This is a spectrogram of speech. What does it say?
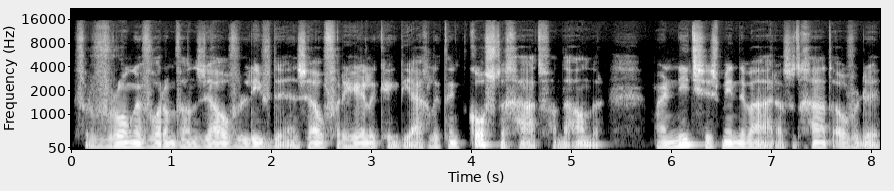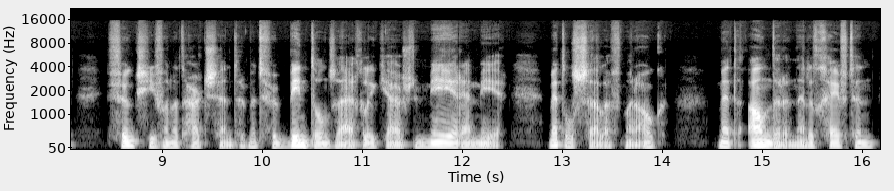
verwrongen vorm van zelfliefde en zelfverheerlijking die eigenlijk ten koste gaat van de ander. Maar niets is minder waar als het gaat over de functie van het hartcentrum. Het verbindt ons eigenlijk juist meer en meer met onszelf, maar ook met anderen. En het geeft een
